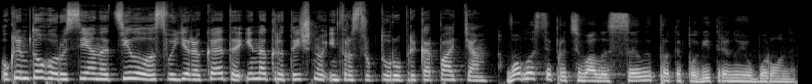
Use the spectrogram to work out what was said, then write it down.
Окрім того, Росія націлила свої ракети і на критичну інфраструктуру Прикарпаття. В області працювали сили протиповітряної оборони.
